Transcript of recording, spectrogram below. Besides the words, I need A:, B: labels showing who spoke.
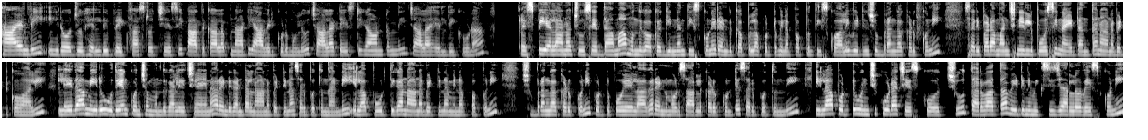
A: Hi అండి. ఈరోజు healthy breakfast వచ్చేసి పాతకాలపు నాటి ఆవిరి కుడుములు. చాలా టేస్టీగా ఉంటుంది. చాలా హెల్దీ కూడా. రెసిపీ ఎలానో చూసేద్దామా? ముందుగా ఒక గిన్నెను తీసుకొని రెండు కప్పుల పొట్టు మినపప్పును తీసుకోవాలి. వీటిని శుభ్రంగా కడుక్కొని సరిపడా మంచినీళ్ళు పోసి నైట్ అంతా నానబెట్టుకోవాలి. లేదా మీరు ఉదయం కొంచెం ముందుగా లేచి అయినా రెండు గంటలు నానబెట్టినా సరిపోతుందండి. ఇలా పూర్తిగా నానబెట్టిన మినపప్పుని శుభ్రంగా కడుక్కొని పొట్టు పోయేలాగా రెండు మూడు సార్లు కడుక్కుంటే సరిపోతుంది. ఇలా పొట్టు ఉంచి కూడా చేసుకోవచ్చు. తర్వాత వీటిని మిక్సీ జార్లో వేసుకొని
